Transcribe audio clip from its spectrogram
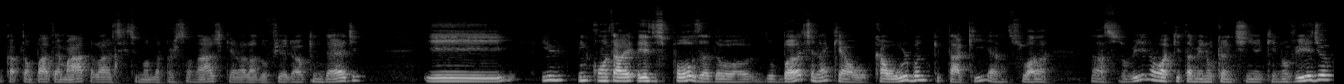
O Capitão Pátria mata, lá, esqueci o nome da personagem, que era lá do Fear the Walking Dead, e, e encontra a ex-esposa do, do Butch, né, que é o Cal Urban, que está aqui, a sua na subir, ou aqui também no cantinho aqui no vídeo.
